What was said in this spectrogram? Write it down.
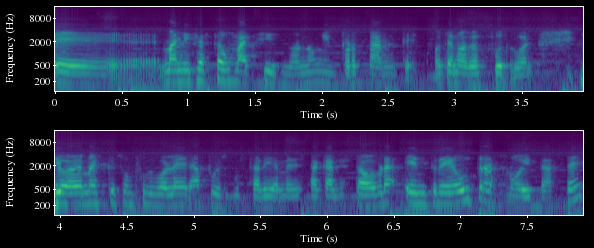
eh, manifesta un machismo non importante o tema do fútbol. Eu, ademais, que son futbolera, pois gustaríame destacar esta obra, entre outras moitas, eh?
